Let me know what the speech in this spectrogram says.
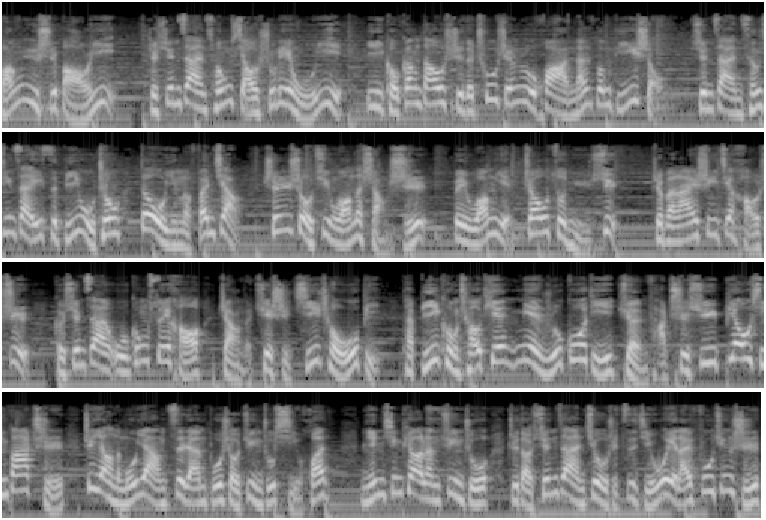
防御使宝义。这宣赞从小熟练武艺，一口钢刀使得出神入化，难逢敌手。宣赞曾经在一次比武中斗赢了番将，深受郡王的赏识，被王爷招做女婿。这本来是一件好事，可宣赞武功虽好，长得却是奇丑无比。他鼻孔朝天，面如锅底，卷发赤须，彪形八尺，这样的模样自然不受郡主喜欢。年轻漂亮的郡主知道宣赞就是自己未来夫君时，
